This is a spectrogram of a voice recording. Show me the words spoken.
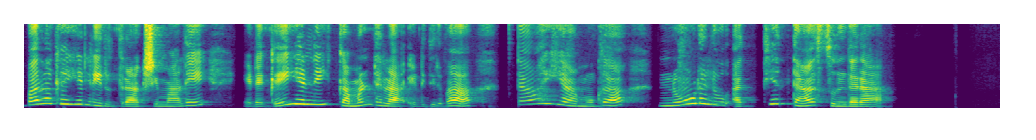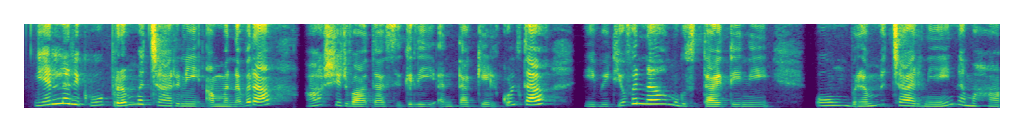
ಬಲಗೈಯಲ್ಲಿ ರುದ್ರಾಕ್ಷಿ ಮಾಲೆ, ಎಡಗೈಯಲ್ಲಿ ಕಮಂಡಲ ಹಿಡಿದಿರುವ ತಾಯಿಯ ಮುಖ ನೋಡಲು ಅತ್ಯಂತ ಸುಂದರ. ಎಲ್ಲರಿಗೂ ಬ್ರಹ್ಮಚಾರಿಣಿ ಅಮ್ಮನವರ ಆಶೀರ್ವಾದ ಸಿಗಲಿ ಅಂತ ಕೇಳ್ಕೊಳ್ತಾ ಈ ವಿಡಿಯೋವನ್ನು ಮುಗಿಸ್ತಾ ಇದ್ದೀನಿ. ಓಂ ಬ್ರಹ್ಮಚಾರಿಣಿಯೇ ನಮಃ.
